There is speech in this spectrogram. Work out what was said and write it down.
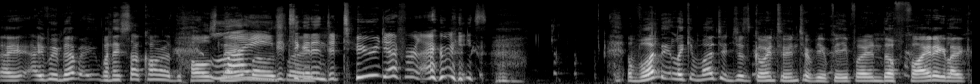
I, I remember when I saw Conrad Hall's name, I Lied was to like, get into two different armies. What like imagine just going to interview people and the fighting like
